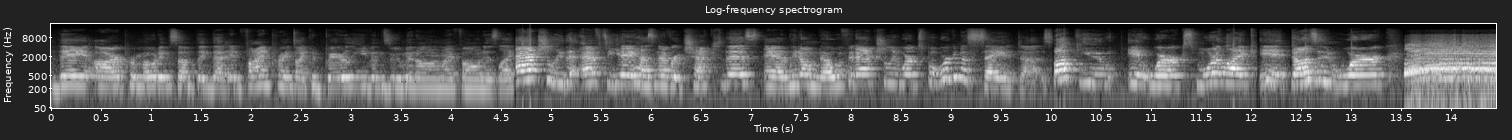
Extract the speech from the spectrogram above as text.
they are promoting something that in fine print I could barely even zoom in on my phone is like, actually the FDA has never checked this and we don't know if it actually works, but we're gonna say it does. Fuck you, it works. More like it doesn't work. Oh!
